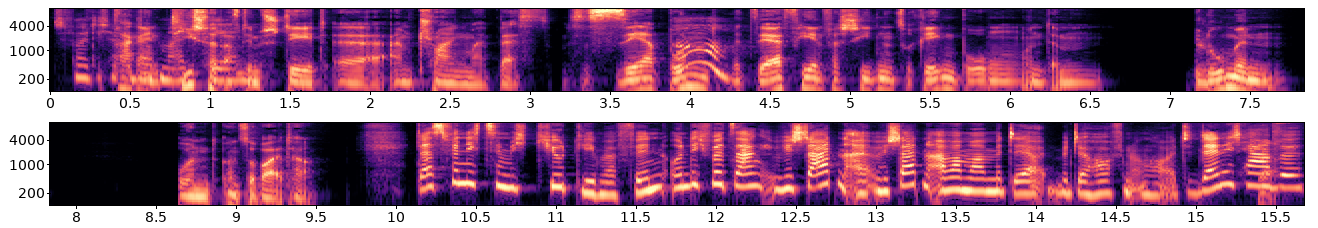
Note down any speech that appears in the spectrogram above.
Das wollte ich, ich auch ein T-Shirt, auf dem steht, uh, I'm trying my best. Es ist sehr bunt, oh. mit sehr vielen verschiedenen so Regenbogen und um, Blumen und, und so weiter. Das finde ich ziemlich cute, lieber Finn. Und ich würde sagen, wir starten, wir starten einfach mal mit der, mit der Hoffnung heute. Denn ich habe, ja.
